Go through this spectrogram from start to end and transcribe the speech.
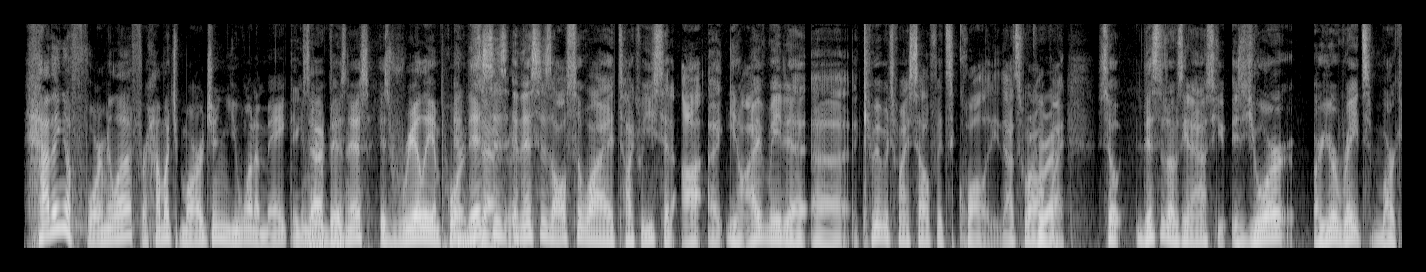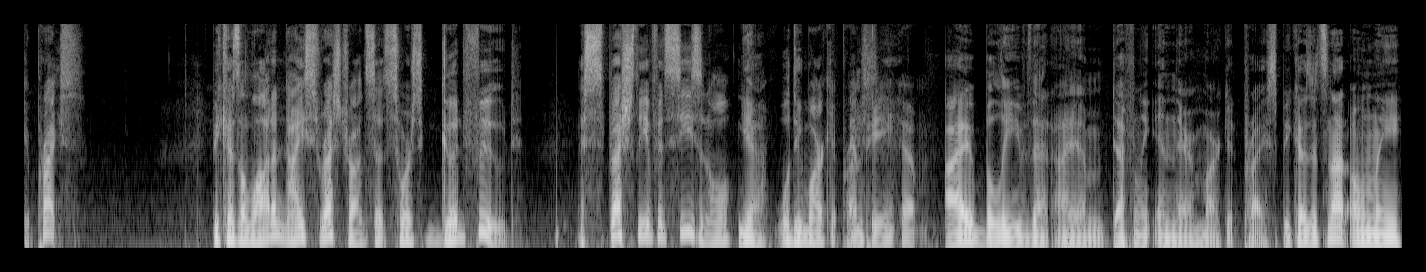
Having a formula for how much margin you want to make in your business is really And important. this is and this is also why I talked. What you said, I, uh, you know, I've made a, a commitment to myself. It's quality. That's where I'll buy. So this is what I was going to ask you: Is your are your rates market price? Because a lot of nice restaurants that source good food, especially if it's seasonal, yeah. we'll do market price. MP. Yep. I believe that I am definitely in their market price because it's not only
